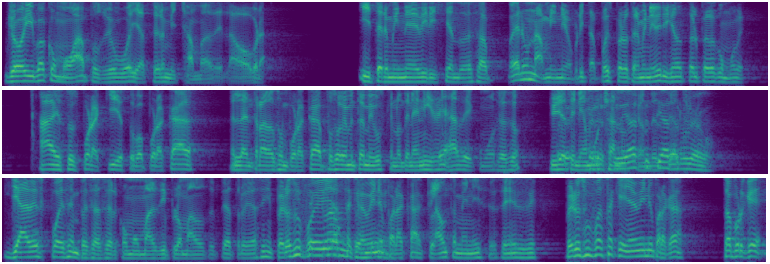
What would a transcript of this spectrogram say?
yo iba como, ah, pues yo voy a hacer mi chamba de la obra. Y terminé dirigiendo esa. Era una mini obrita, pues, pero terminé dirigiendo todo el pedo como de. Ah, esto es por aquí, esto va por acá. La entrada son por acá. Pues obviamente amigos que no tenían ni idea de cómo es eso. Yo ya tenía mucha noción del teatro, teatro. luego. Ya después empecé a hacer como más diplomados de teatro y así. Pero eso fue hasta que me vine también. para acá. Clown también hice, sí, sí, sí. Pero eso fue hasta que ya vine para acá. O sea, porque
